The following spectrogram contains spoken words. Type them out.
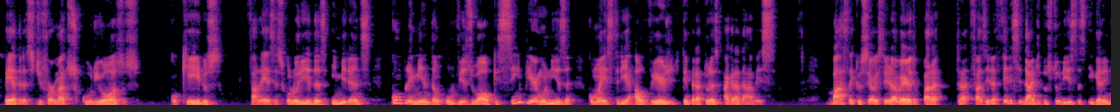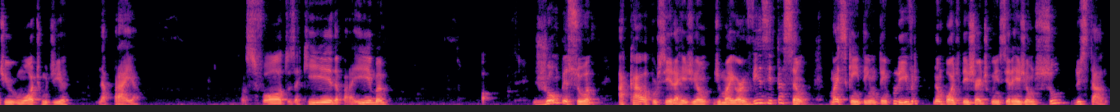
Pedras de formatos curiosos, coqueiros, falésias coloridas e mirantes complementam o visual que sempre harmoniza com maestria ao verde de temperaturas agradáveis. Basta que o céu esteja aberto para fazer a felicidade dos turistas e garantir um ótimo dia na praia. As fotos aqui da Paraíba. Ó, João Pessoa acaba por ser a região de maior visitação, mas quem tem um tempo livre não pode deixar de conhecer a região sul do estado.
